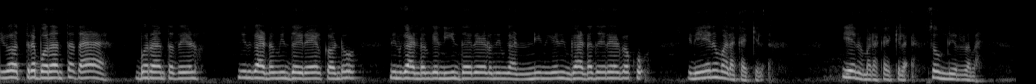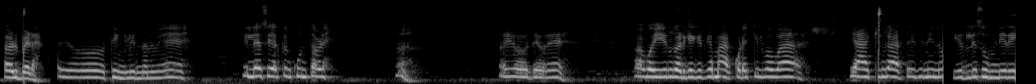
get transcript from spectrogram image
ಈಗ ಹತ್ರ ಬರೋ ಅಂತದ ಬರೋ ಅಂತದ ಹೇಳು. ನಿನ್ನ ಗಂಡ ಧೈರ್ಯ ಹೇಳ್ಕೊಂಡು ನಿನ್ನ ಗಂಡನಿಗೆ ನೀನು ಧೈರ್ಯ ಹೇಳು ನಿನ್ನ ಗಂಡ ನಿನಗೆ ನಿನ್ನ ಗಂಡ ಧೈರ್ಯ ಹೇಳಬೇಕು. ಇನ್ನೇನು ಮಾಡೋಕ್ಕಾಗಿಲ್ಲ ಏನು ಮಾಡೋಕ್ಕಾಗಿಲ್ಲ ಸುಮ್ಮನಿರವ ಅಳ್ಬೇಡ ಅಯ್ಯೋ, ತಿಂಗಳಿಂದನೂ ಇಲ್ಲೇ ಸೇರ್ಕೊಂಡು ಕುಂತವಳೆ. ಹಾಂ. ಅಯ್ಯೋ, ದೇವ್ರೆ. ಅವ ಏನು ಅಡುಗೆ ಗಿಡ್ಗೆ ಮಾಡ್ಕೊಡಕ್ಕಿಲ್ವವ ಯಾಕೆ ಹಿಂಗೆ ಆಡ್ತಾ ಇದ್ದೀನಿ ನೀನು? ಇರಲಿ ಸುಮ್ಮನಿರಿ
